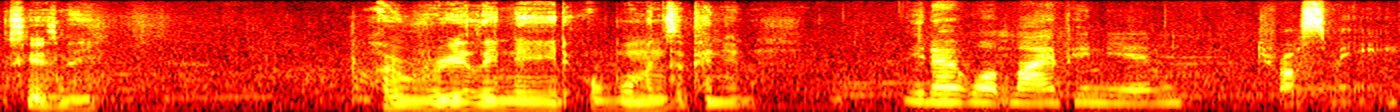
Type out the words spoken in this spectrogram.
Excuse me. I really need a woman's opinion. You don't want my opinion. Trust me.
